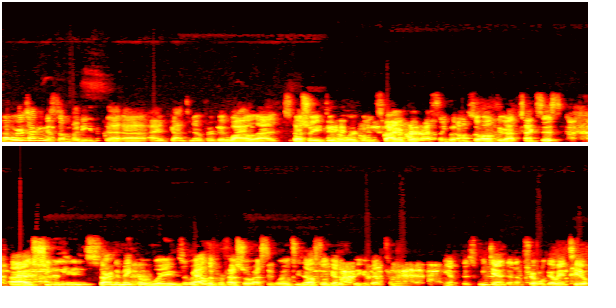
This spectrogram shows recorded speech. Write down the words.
Well, we're talking to somebody that uh, I've gotten to know for a good while, uh, especially through her work in Inspire Pro Wrestling, but also all throughout Texas. Uh, she is starting to make her waves around the professional wrestling world. She's also got a big event coming up this weekend, and I'm sure we'll go into.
